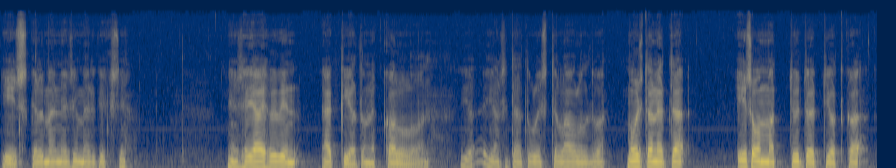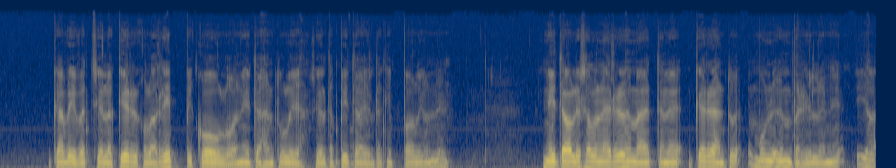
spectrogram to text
iskelmän esimerkiksi, niin se jäi hyvin äkkiä tuonne kalloon ja, ja sitä tuli sitten laulultua. Muistan, että isommat tytöt, jotka kävivät siellä kirkolla rippikoulua, niitähän tuli sieltä pitäjiltäkin paljon, niin niitä oli sellainen ryhmä, että ne kerääntyi mun ympärilleni ja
